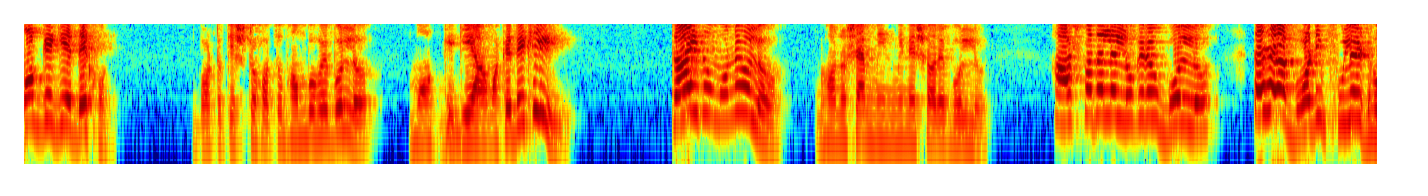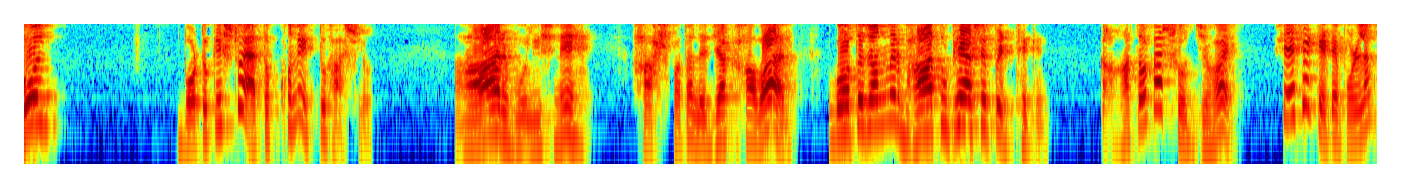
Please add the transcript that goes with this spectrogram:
মগ্গে গিয়ে দেখুন। বটকেষ্ট হতভম্ব হয়ে বলল মগ্গে গিয়ে আমাকে দেখলি? তাই তো মনে হলো ঘনশ্যাম মিনমিনে স্বরে বলল। হাসপাতালের লোকেরাও বলল, তাছাড়া বডি ফুলে ঢোল। বটকেষ্ট এতক্ষণে একটু হাসলো। আর বলিস নে হাসপাতালের যা খাবার, গত জন্মের ভাত উঠে আসে পেট থেকে। কাঁতক আর সহ্য হয়, শেষে কেটে পড়লাম।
